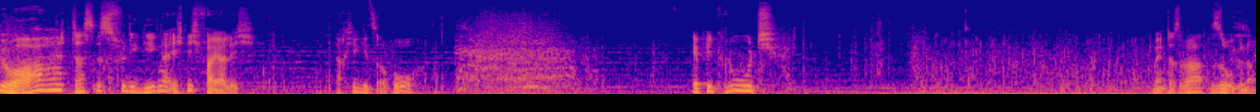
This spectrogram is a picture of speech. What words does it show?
Ja, das ist für die Gegner echt nicht feierlich. Ach, hier geht's auch hoch. Epic Loot. Moment, das war so, genau.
